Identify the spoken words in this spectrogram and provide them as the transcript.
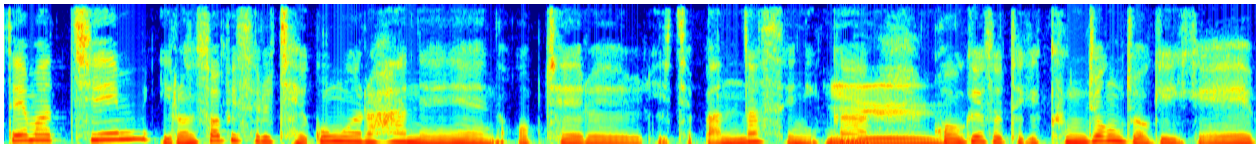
때마침 이런 서비스를 제공을 하는 업체를 이제 만났으니까 예. 거기에서 되게 긍정적이게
